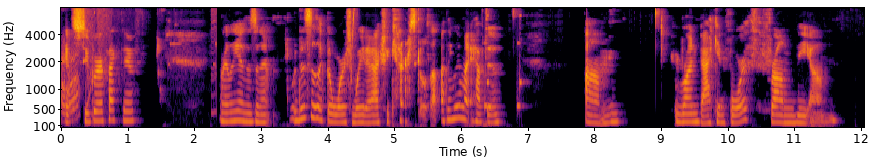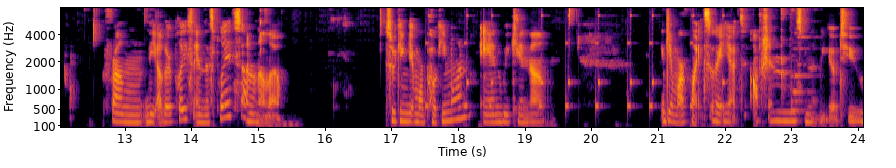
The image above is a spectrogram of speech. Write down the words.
It's super effective. It really is, isn't it? This is like the worst way to actually get our skills up. I think we might have to um run back and forth from the um from the other place and this place. I don't know though. So we can get more Pokemon and we can um get more points. Okay, yeah, it's options and then we go to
